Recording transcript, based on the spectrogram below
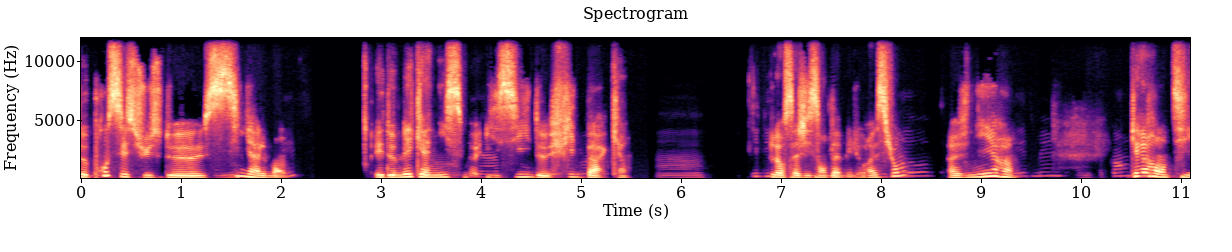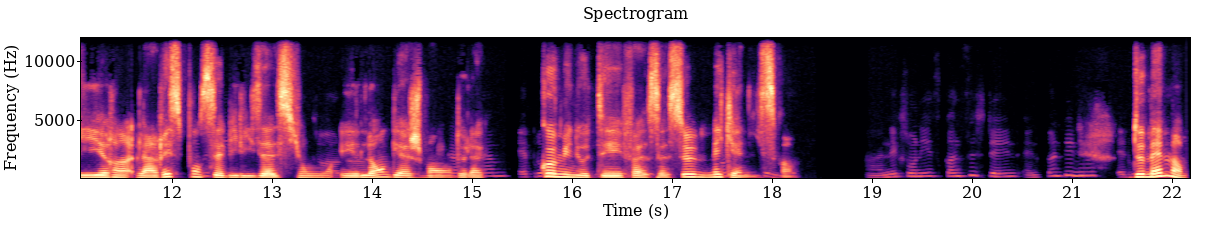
de processus de signalement et de mécanismes ici de feedback. Alors, s'agissant de l'amélioration à venir, garantir la responsabilisation et l'engagement de la communauté face à ce mécanisme. De même,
